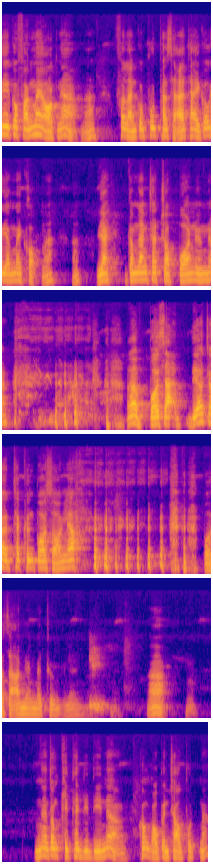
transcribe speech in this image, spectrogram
ที่ก็ฟังไม่ออกนะะฝรั่งก็พูดภาษาไทยก็ยังไม่ขอบนะยังกำลังจะจบปอนหนึ่งนะ ปสามเดี๋ยวจะจะขึ้นปสองแล้ว ปสามยังไม่ถึงนะอ่าเนี่ยต้องคิดให้ดีๆนะของเราเป็นชาวพุทธนะ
